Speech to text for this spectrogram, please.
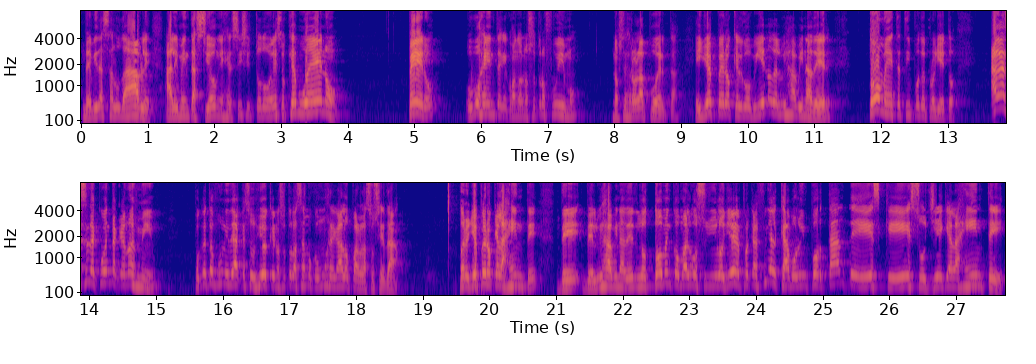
de vida saludable, alimentación, ejercicio y todo eso. ¡Qué bueno! Pero hubo gente que cuando nosotros fuimos nos cerró la puerta y yo espero que el gobierno de Luis Abinader tome este tipo de proyectos. Háganse de cuenta que no es mío, porque esto fue una idea que surgió y que nosotros lo hacemos como un regalo para la sociedad. Pero yo espero que la gente de, Luis Abinader lo tomen como algo suyo y lo lleven, porque al fin y al cabo lo importante es que eso llegue a la gente,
